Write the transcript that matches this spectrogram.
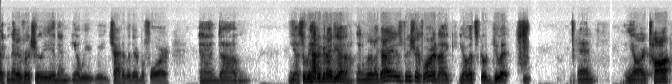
like we met her virtually, and then you know we we chatted with her before, and um, you know, so we had a good idea, and we are like, all right, it's pretty straightforward. Like, you know, let's go do it. And you know, our talk.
